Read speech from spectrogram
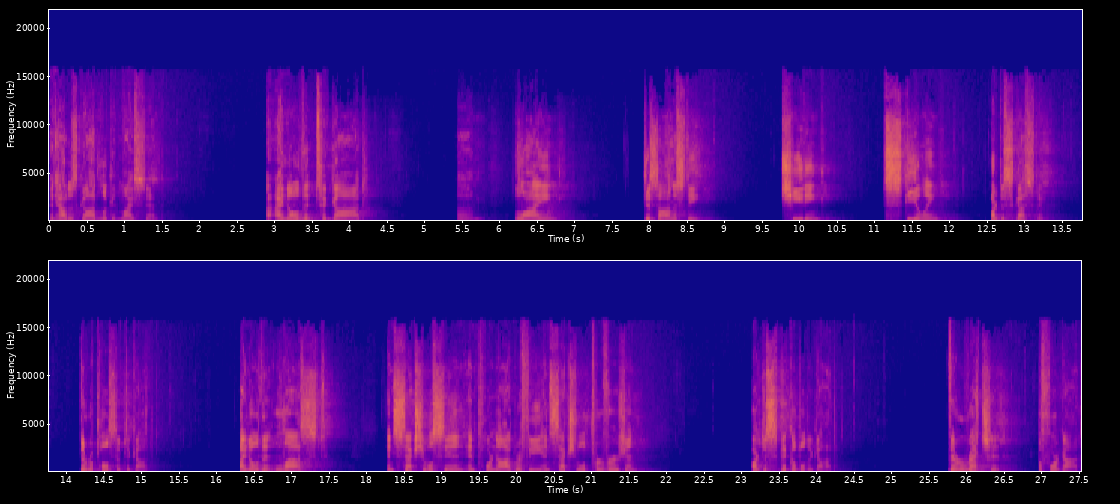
and how does God look at my sin? I know that to God, um, lying, dishonesty, cheating, stealing are disgusting. They're repulsive to God. I know that lust, and sexual sin and pornography and sexual perversion are despicable to God. They're wretched before God.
